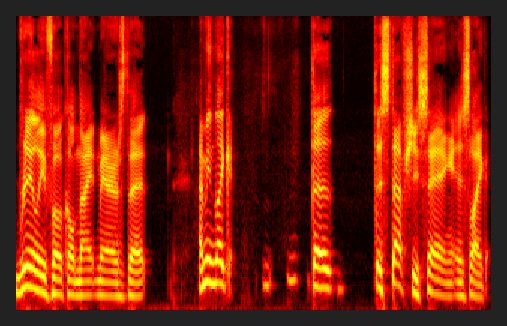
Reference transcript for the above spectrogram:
really vocal nightmares that I mean like the the stuff she's saying is like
